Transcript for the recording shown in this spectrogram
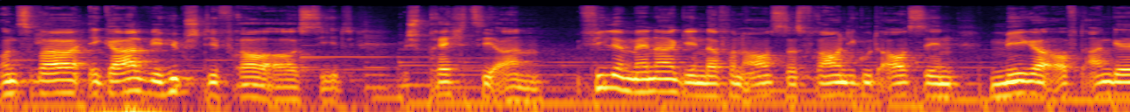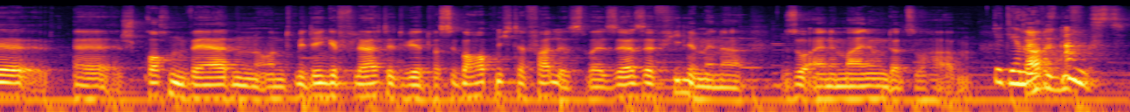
Und zwar, egal wie hübsch die Frau aussieht, sprecht sie an. Viele Männer gehen davon aus, dass Frauen, die gut aussehen, mega oft angesprochen werden und mit denen geflirtet wird, was überhaupt nicht der Fall ist, weil sehr, sehr viele Männer so eine Meinung dazu haben. Ja, die haben Gerade einfach Angst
